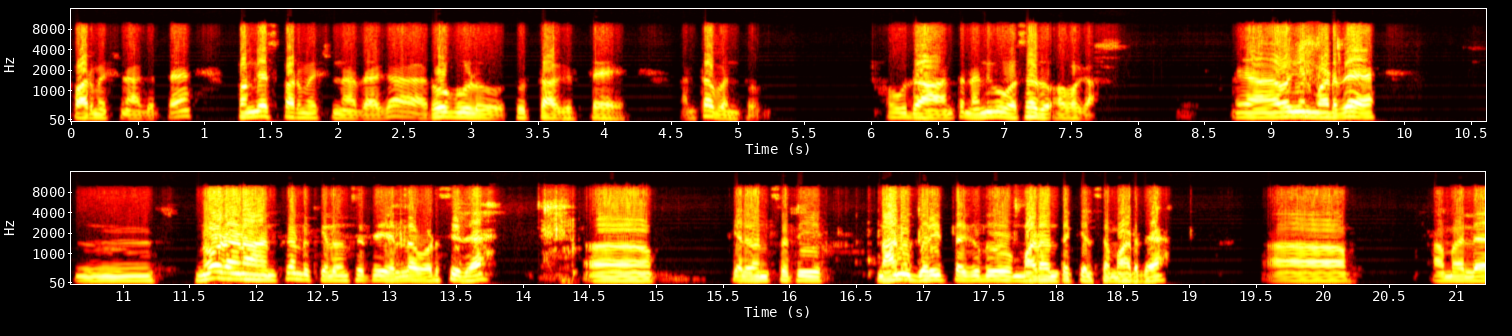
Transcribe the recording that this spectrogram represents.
ಫಾರ್ಮೇಶನ್ ಆಗುತ್ತೆ. ಫಂಗಸ್ ಫಾರ್ಮೇಶನ್ ಆದಾಗ ರೋಗಗಳು ತುತ್ತಾಗುತ್ತೆ ಅಂತ ಬಂತು. ಹೌದಾ ಅಂತ ನನಗೂ ಹೊಸದು ಅವಾಗ. ಅವಾಗ ಏನ್ ಮಾಡಿದೆ ನೋಡೋಣ ಅನ್ಕೊಂಡು ಕೆಲವೊಂದ್ಸತಿ ಎಲ್ಲ ಆ, ಕೆಲವೊಂದ್ಸತಿ ನಾನು ಗರಿ ತೆಗೆದು ಮಾಡೋಂಥ ಕೆಲಸ ಮಾಡಿದೆ. ಆಮೇಲೆ,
